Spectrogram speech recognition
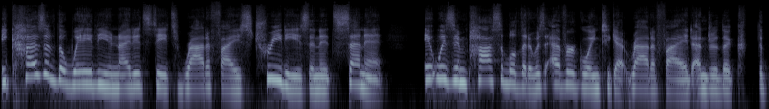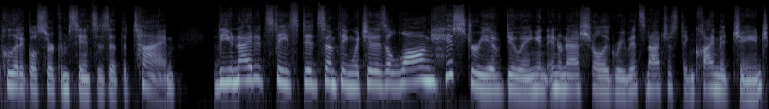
because of the way the United States ratifies treaties in its Senate, it was impossible that it was ever going to get ratified under the, the political circumstances at the time. The United States did something which it has a long history of doing in international agreements, not just in climate change,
